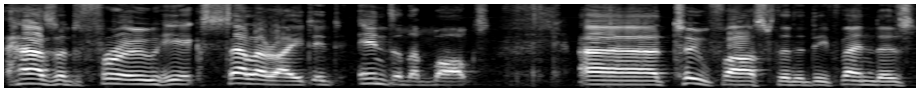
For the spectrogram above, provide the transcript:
Hazard through. He accelerated into the box uh, too fast for the defenders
